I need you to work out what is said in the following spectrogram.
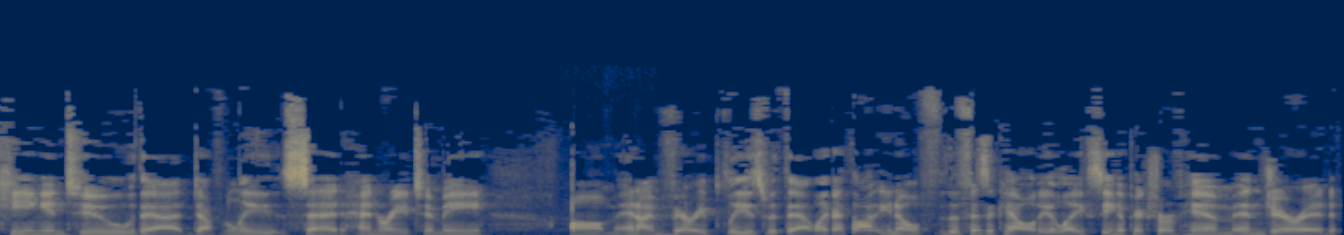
keying into that definitely said Henry to me. Um, and I'm very pleased with that. Like I thought, you know, f- the physicality, like seeing a picture of him and Jared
